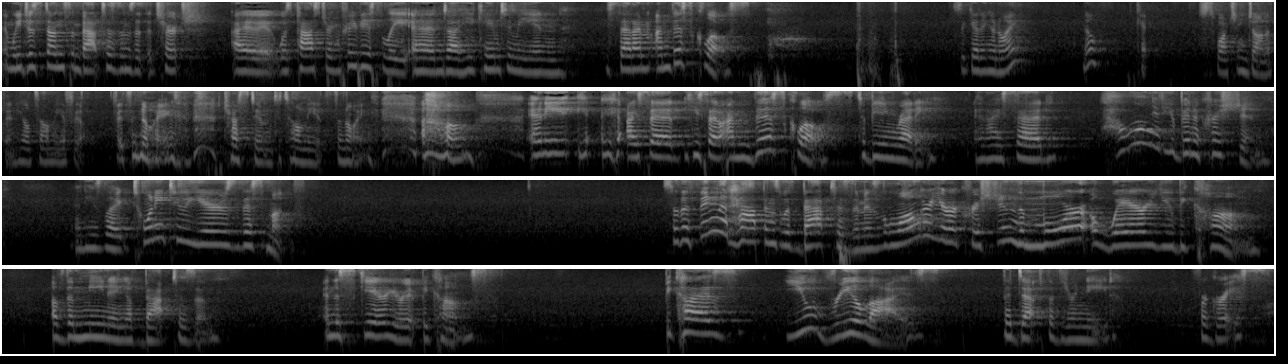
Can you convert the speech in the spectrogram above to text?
and we just done some baptisms at the church I was pastoring previously, and uh, he came to me and he said, I'm, I'm this close. Is it getting annoying? No? Just watching Jonathan. He'll tell me if, it, if it's annoying. Trust him to tell me it's annoying. Um, and he, he, I said, he said, I'm this close to being ready. And I said, How long have you been a Christian? And he's like, 22 years this month. So, the thing that happens with baptism is the longer you're a Christian, the more aware you become of the meaning of baptism and the scarier it becomes. Because you realize the depth of your need for grace.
